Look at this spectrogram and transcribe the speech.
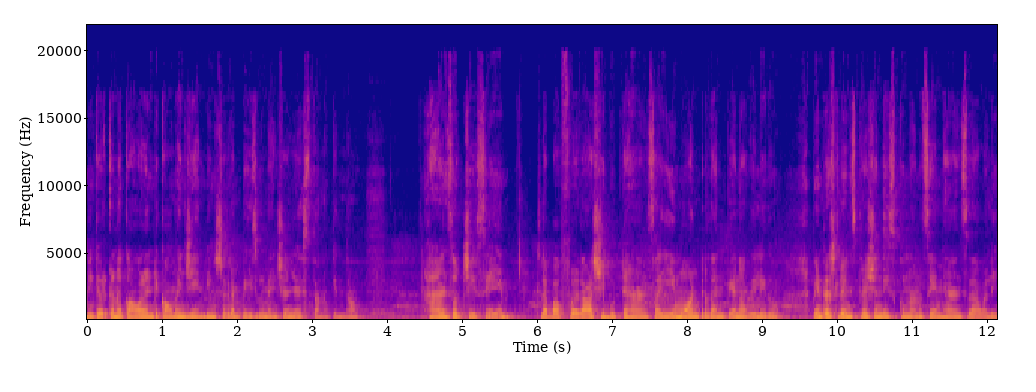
మీకు ఎవరికైనా కావాలంటే కామెంట్ చేయండి. ఇన్స్టాగ్రామ్ పేజ్ కూడా మెన్షన్ చేస్తాను కింద. హ్యాండ్స్ వచ్చేసి ఇట్లా బఫ్ రాశి బుట్ట హ్యాండ్స్ ఏమో అంటారు దాని పేరు నాకు తెలీదు. ఇంట్రెస్ట్లో ఇన్స్పిరేషన్ తీసుకున్నాను సేమ్ హ్యాండ్స్ రావాలి.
